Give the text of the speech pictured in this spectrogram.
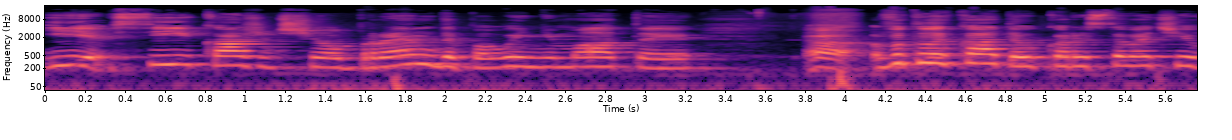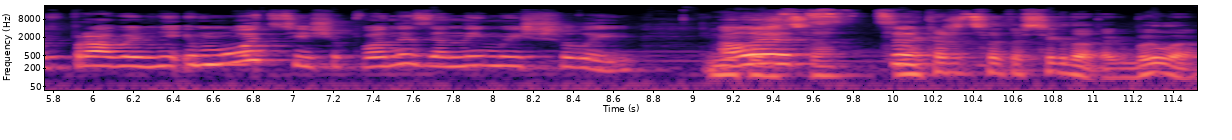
І всі кажуть, що бренди повинні мати. е, Викликати у користувачів правильні емоції, щоб вони за ними йшли. Мне, Але кажется, це- мне кажется, это всегда так было.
